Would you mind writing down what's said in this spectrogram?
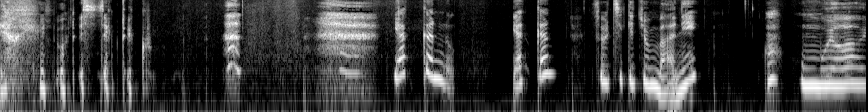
이렇게 노래 시작되고 약간 약간 솔직히 좀 많이 어, 어 뭐야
